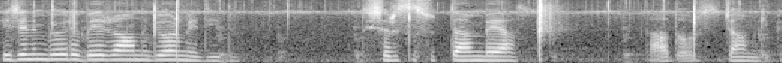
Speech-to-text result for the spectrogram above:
Gecenin böyle berrağını görmediydim. Dışarısı sütten beyaz. Daha doğrusu cam gibi.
